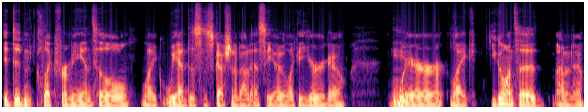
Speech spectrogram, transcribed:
it didn't click for me until like we had this discussion about SEO like a year ago, Mhm. where like you go onto I don't know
